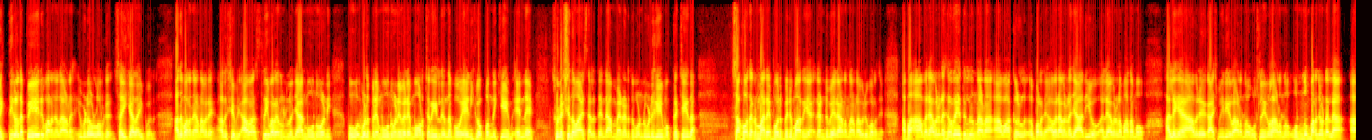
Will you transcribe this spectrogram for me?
വ്യക്തികളുടെ പേര് പറഞ്ഞതാണ് ഇവിടെ ഉള്ളവർക്ക് സഹിക്കാതായി പോയത്. അത് പറഞ്ഞാണ് അവരെ അധിക്ഷേപിച്ചത്. ആ സ്ത്രീ പറയുന്നുണ്ടല്ലോ ഞാൻ മൂന്ന് മണി വെളുപ്പിനെ മൂന്ന് മണി വരെ മോർച്ചറിയിൽ നിന്നപ്പോൾ എനിക്കൊപ്പം നിൽക്കുകയും എന്നെ സുരക്ഷിതമായ സ്ഥലത്ത് എന്റെ അമ്മയുടെ അടുത്ത് കൊണ്ടുവിടുകയും ഒക്കെ ചെയ്ത സഹോദരന്മാരെ പോലെ പെരുമാറിയ രണ്ടുപേരാണെന്നാണ് അവർ പറഞ്ഞത്. അപ്പോൾ അവരവരുടെ ഹൃദയത്തിൽ നിന്നാണ് ആ വാക്കുകൾ പറഞ്ഞത്. അവരവരുടെ ജാതിയോ അല്ലെ അവരുടെ മതമോ അല്ലെങ്കിൽ അവർ കാശ്മീരികളാണെന്നോ മുസ്ലിങ്ങളാണെന്നോ ഒന്നും പറഞ്ഞുകൊണ്ടല്ല ആ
